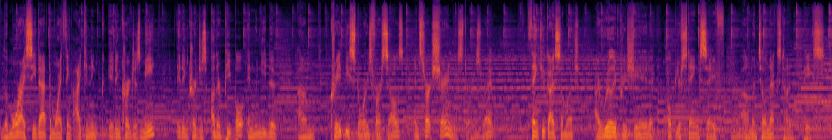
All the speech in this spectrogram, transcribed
the more I see that, the more I think I can. It encourages me. It encourages other people, and we need to um, create these stories for ourselves and start sharing these stories. Right? Thank you guys so much. I really appreciate it. Hope you're staying safe. Um, until next time, peace.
